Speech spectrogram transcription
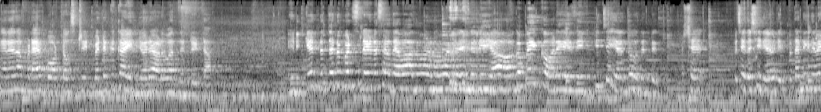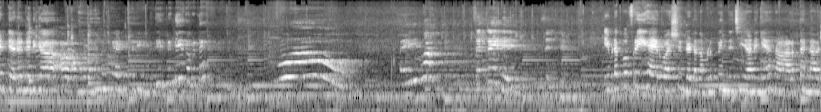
അങ്ങനെ നമ്മുടെ ബോട്ടോക്സ് ട്രീറ്റ്മെന്റ് ഒക്കെ കഴിഞ്ഞ ഒരാൾ വന്നിട്ടുണ്ട് ട്ടാ. എനിക്ക് എന്നെ തന്നെ മനസ്സിലായിട്ട് സദേവാന്ന് പറഞ്ഞ പോലെ എന്റെ ആകെ പോയിക്കോറെ എനിക്ക് ചെയ്യാൻ തോന്നുന്നുണ്ട്. പക്ഷെ ഇപ്പൊ ചെയ്താൽ ശരിയാവില്ല. ഇപ്പൊ തന്നെ ഇത് വെട്ടിയാലും എന്നെ എനിക്ക്. ഇവിടെ ഇപ്പോൾ ഫ്രീ ഹെയർ വാഷ് ഉണ്ട് കേട്ടോ. നമ്മളിപ്പോൾ ഇന്ന് ചെയ്യുകയാണെങ്കിൽ നാളെ തന്നെ അവർ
